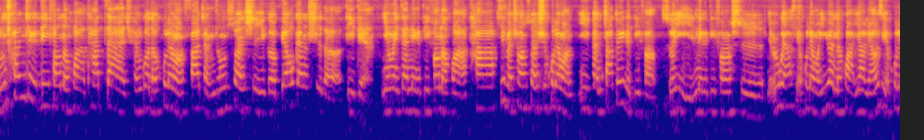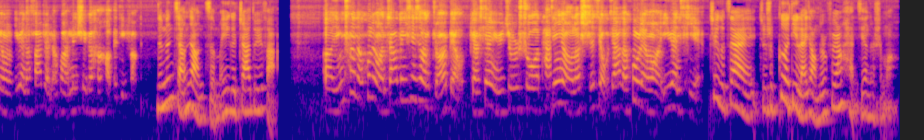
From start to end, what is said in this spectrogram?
银川这个地方的话，它在全国的互联网发展中算是一个标杆式的地点，因为在那个地方的话，它基本上算是互联网医院扎堆的地方，所以那个地方是如果要写互联网医院的话，要了解互联网医院的发展的话，那是一个很好的地方。能不能讲讲怎么一个扎堆法？呃，银川的互联网扎堆现象主要表表现于，就是说它已经有了十九家的互联网医院企业，这个在就是各地来讲都是非常罕见的，是吗？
